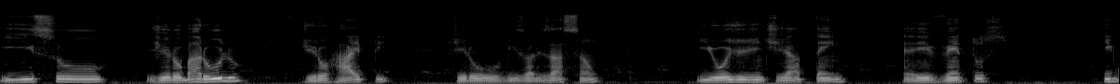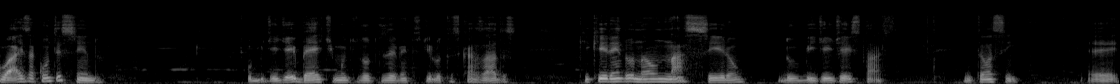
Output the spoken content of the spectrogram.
E isso gerou barulho, gerou hype, gerou visualização. E hoje a gente já tem é, eventos iguais acontecendo. O BJJ Bet e muitos outros eventos de lutas casadas que, querendo ou não, nasceram do BJJ Stars. Então, assim, é,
